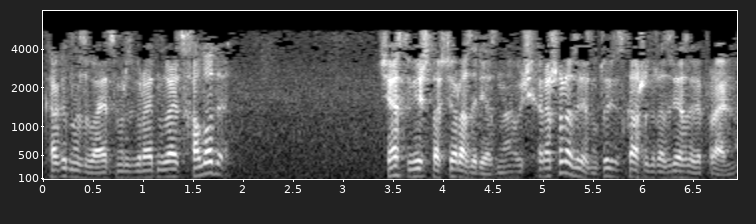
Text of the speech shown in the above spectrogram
Как это называется? Мы разбираем, называется холода. Часто видишь, что все разрезано. Очень хорошо разрезано. Кто тебе сказал, что это разрезали правильно?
